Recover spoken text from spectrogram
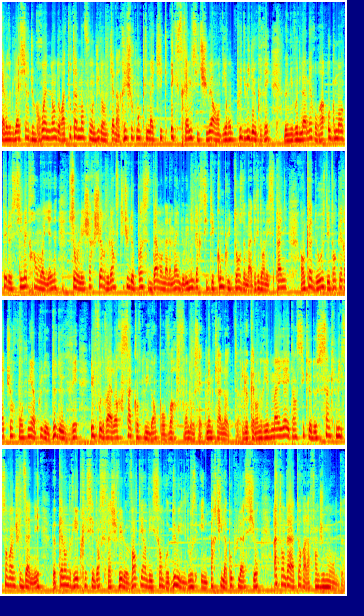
Calotte glaciaire du Groenland aura totalement fondu dans le cas d'un réchauffement climatique extrême situé à environ plus de 8 degrés. Le niveau de la mer aura augmenté de 6 mètres en moyenne, selon les chercheurs de l'Institut de Potsdam en Allemagne de l'Université Complutense de Madrid en Espagne. En cas de hausse des températures contenues à plus de 2 degrés, il faudra alors 50 000 ans pour voir fondre cette même calotte. Le calendrier de Maya est un cycle de 5128 années. Le calendrier précédent s'est achevé le 21 décembre 2012 et une partie de la population attendait à tort à la fin du monde.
